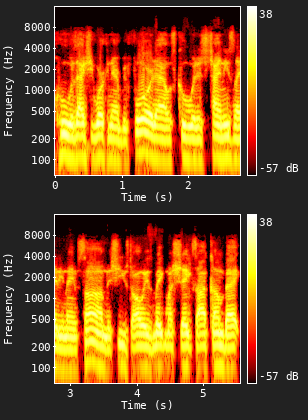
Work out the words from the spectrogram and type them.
who was actually working there before that I was cool with this Chinese lady named Sam and she used to always make my shakes. I'd come back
